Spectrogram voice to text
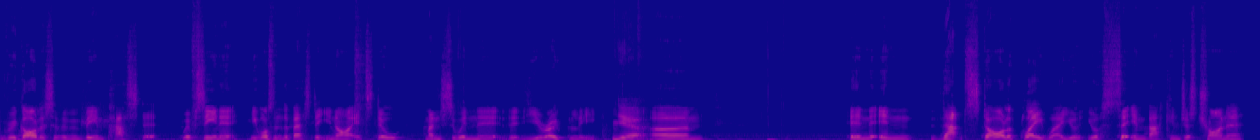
regardless of him being past it, we've seen it. He wasn't the best at United, still managed to win the, the Europa League. Yeah. Um, in in that style of play where you're you're sitting back and just trying to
